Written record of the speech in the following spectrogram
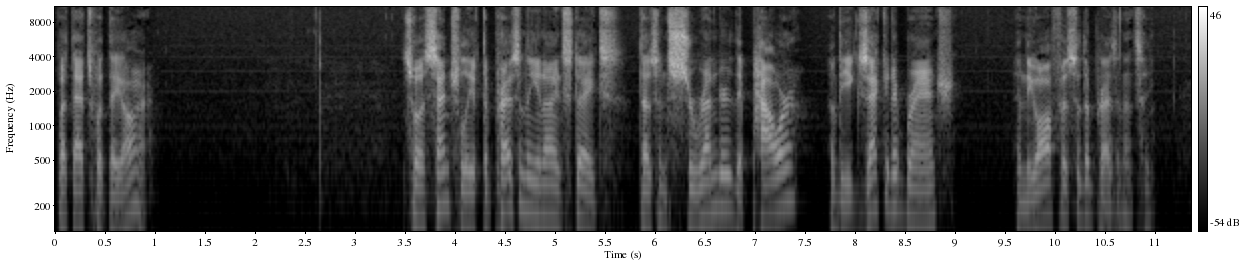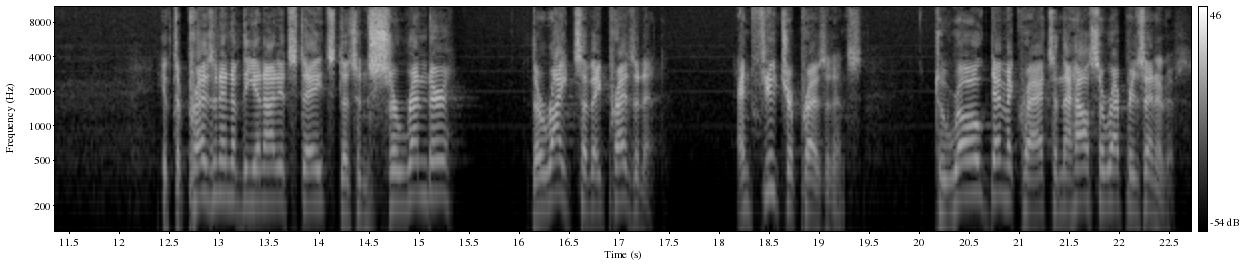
But that's what they are. So essentially, if the President of the United States doesn't surrender the power of the executive branch and the office of the presidency, if the President of the United States doesn't surrender the rights of a president and future presidents to rogue Democrats in the House of Representatives.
